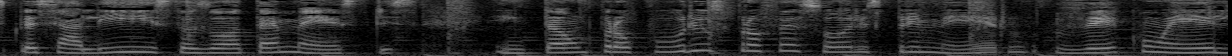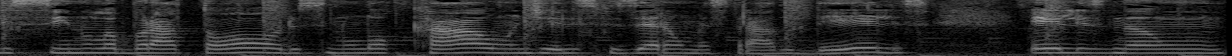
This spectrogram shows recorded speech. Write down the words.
especialistas ou até mestres. Então, procure os professores primeiro, vê com eles se no laboratório, se no local onde eles fizeram o mestrado deles, eles não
